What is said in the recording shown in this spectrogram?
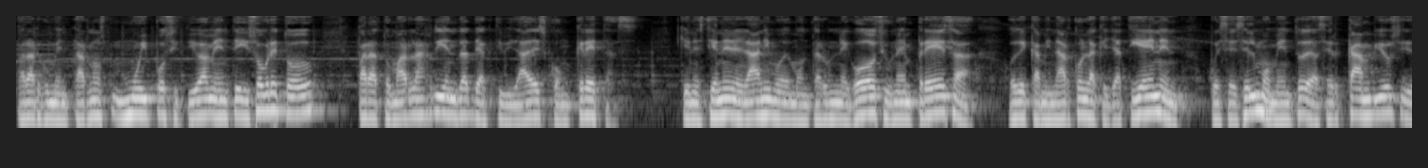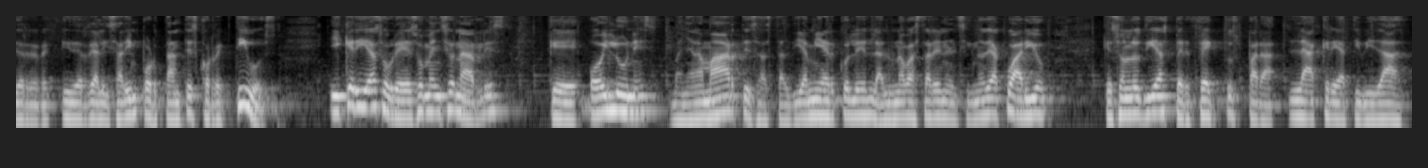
para argumentarnos muy positivamente y sobre todo para tomar las riendas de actividades concretas. Quienes tienen el ánimo de montar un negocio, una empresa o de caminar con la que ya tienen, pues es el momento de hacer cambios y de, y de realizar importantes correctivos. Y quería sobre eso mencionarles que hoy lunes, mañana martes hasta el día miércoles, la luna va a estar en el signo de Acuario que son los días perfectos para la creatividad,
